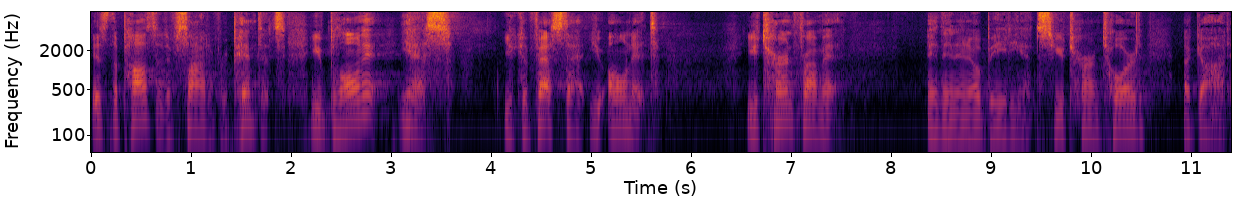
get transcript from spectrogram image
is the positive side of repentance. You've blown it? Yes. You confess that. You own it. You turn from it. And then in obedience, you turn toward a God.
